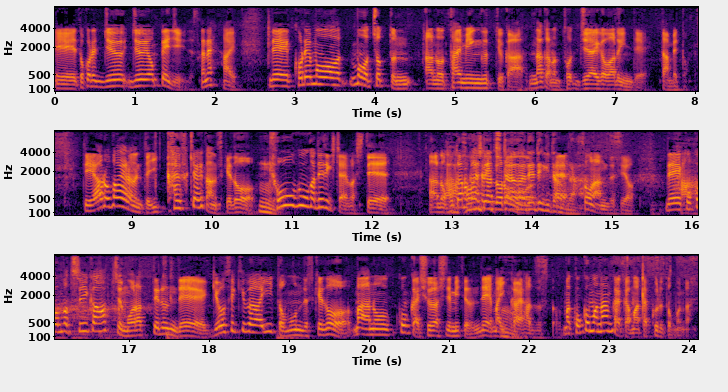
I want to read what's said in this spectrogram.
えー、とこれ14ページですかね、はい、でこれももうちょっとあのタイミングっていうか、中の地合いが悪いんで、だめと。で、エアロバイラルって1回吹き上げたんですけど、うん、競合が出てきちゃいまして、あの他の会社がドローンが出てきたんだ、そうなんですよ。で、ここも追加発注もらってるんで、業績はいいと思うんですけど、まあ、あの今回、週足で見てるんで、まあ、1回外すと、うん、まあ、ここも何回かまた来ると思います。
